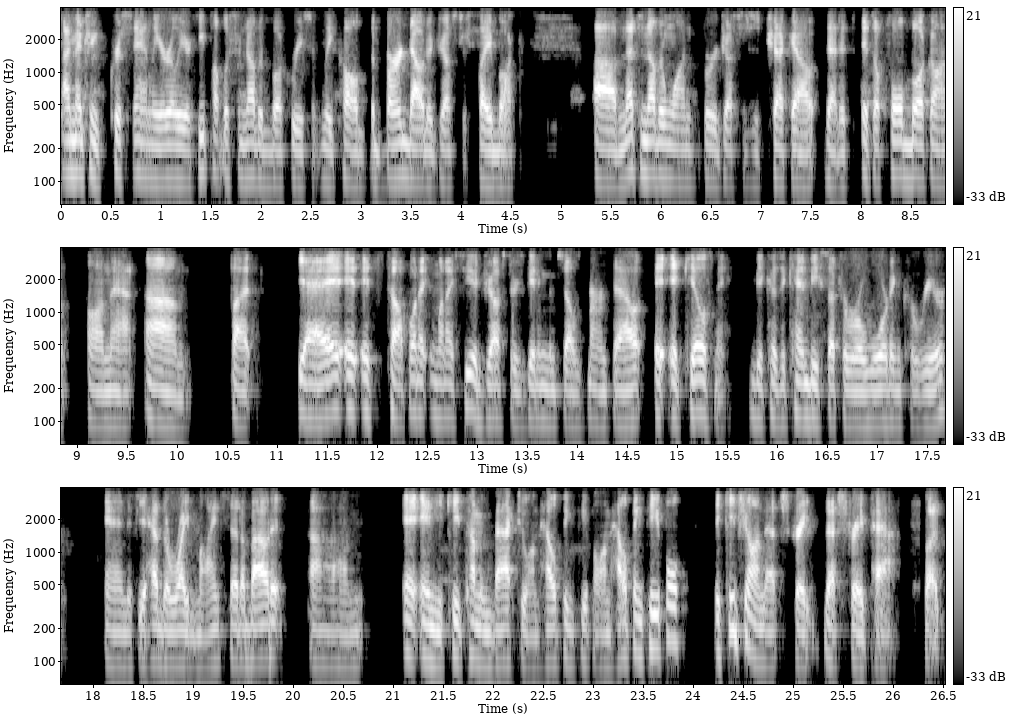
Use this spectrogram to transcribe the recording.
I mentioned Chris Stanley earlier. He published another book recently called The Burned Out Adjuster's Playbook. Um, that's another one for adjusters to check out. That it's it's a full book on on that. Um, but yeah, it, it's tough when I when I see adjusters getting themselves burnt out. It, it kills me because it can be such a rewarding career, and if you have the right mindset about it, um, and, and you keep coming back to I'm helping people, I'm helping people, it keeps you on that straight that straight path. But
